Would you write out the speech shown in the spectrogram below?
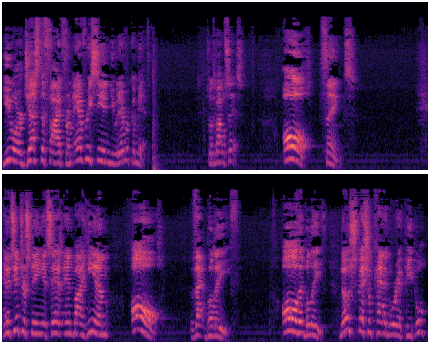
you are justified from every sin you would ever commit. That's what the Bible says. All things. And it's interesting, it says, and by him all that believe. All that believe. No special category of people.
